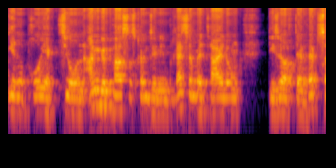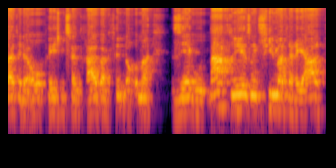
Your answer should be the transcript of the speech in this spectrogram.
ihre Projektionen angepasst. Das können Sie in den Pressemitteilungen, die Sie auf der Webseite der Europäischen Zentralbank finden, auch immer sehr gut nachlesen. Viel Material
